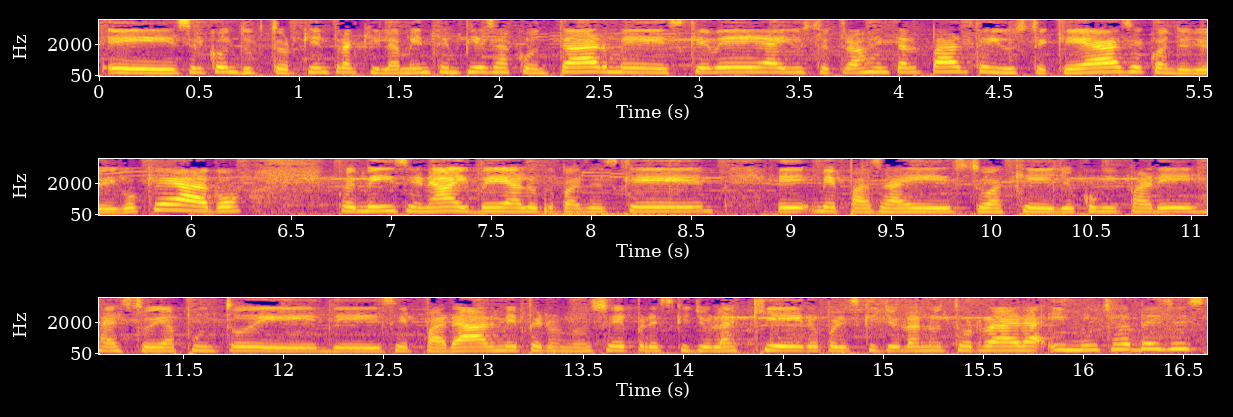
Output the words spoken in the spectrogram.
eh, es el conductor quien tranquilamente empieza a contarme, es que vea y usted trabaja en tal parte y usted qué hace, cuando yo digo qué hago, pues me dicen, ay vea, lo que pasa es que eh, me pasa esto, aquello con mi pareja, estoy a punto de, de separarme, pero no sé, pero es que yo la quiero, pero es que yo la noto rara y muchas veces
